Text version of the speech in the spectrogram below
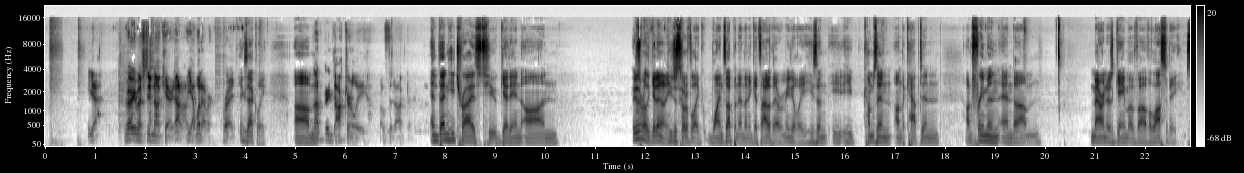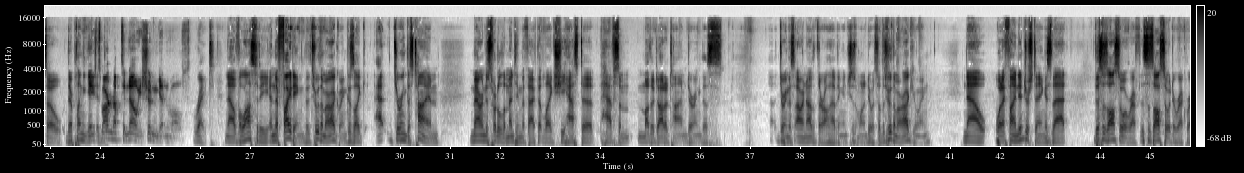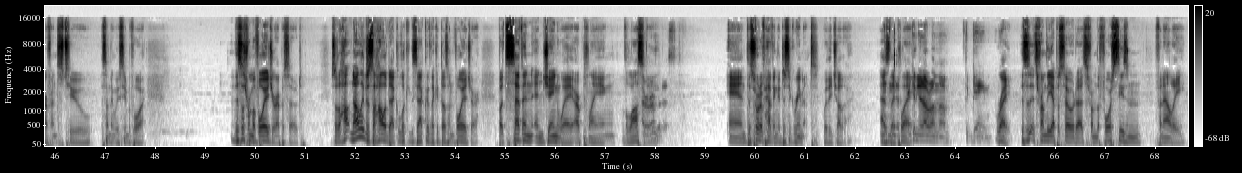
Yeah, very much did not care. I don't know. Yeah, whatever. Right. Exactly. Um, not very doctorly of the doctor. And then he tries to get in on. He doesn't really get in on it. He just sort of like winds up and then, then he gets out of there immediately. He's in. He, he comes in on the captain, on Freeman and um, Mariner's game of uh, velocity. So they're playing a game. He's smart enough to know he shouldn't get involved. Right. Now, Velocity, and they're fighting. The two of them are arguing because, like, at, during this time, Marin is sort of lamenting the fact that, like, she has to have some mother daughter time during this uh, during this hour now that they're all having, and she doesn't want to do it. So the two of them are arguing. Now, what I find interesting is that this is also a ref. This is also a direct reference to something we've seen before. This is from a Voyager episode. So the, not only does the holodeck look exactly like it does on Voyager, but Seven and Janeway are playing I Velocity, remember this. and they're sort of having a disagreement with each other as they They're play. Taking it out on the the game. Right. This is it's from the episode. Uh, it's from the fourth season finale,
